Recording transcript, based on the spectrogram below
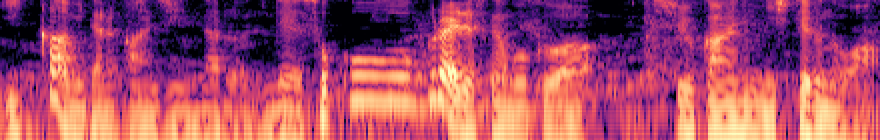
いいか、みたいな感じになるんで、そこぐらいですかね、僕は習慣にしてるのは。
